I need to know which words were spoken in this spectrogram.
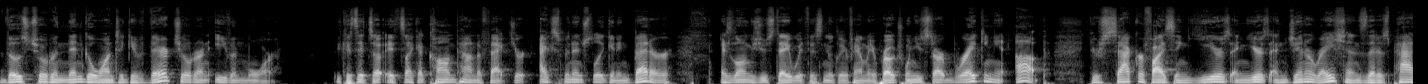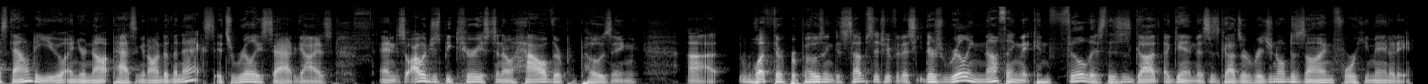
those children then go on to give their children even more because it's a, it's like a compound effect. You're exponentially getting better as long as you stay with this nuclear family approach. When you start breaking it up, you're sacrificing years and years and generations that is passed down to you and you're not passing it on to the next. It's really sad, guys. And so I would just be curious to know how they're proposing uh, what they're proposing to substitute for this. There's really nothing that can fill this. This is God, again, this is God's original design for humanity.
